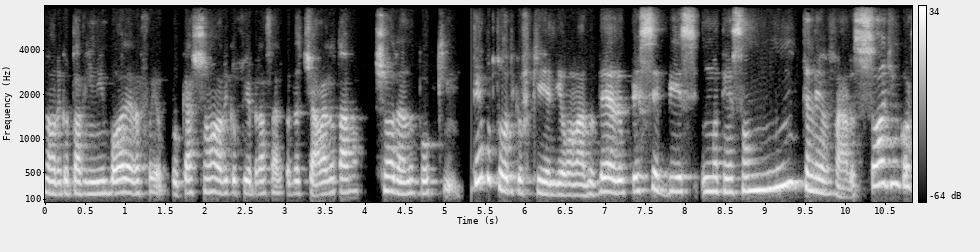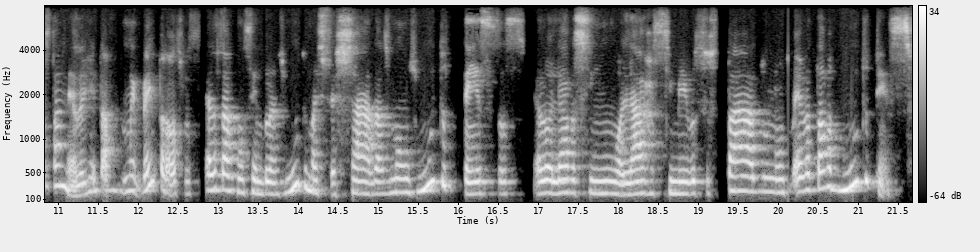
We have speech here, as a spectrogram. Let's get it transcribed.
na hora que eu estava indo embora, ela foi pro caixão, na hora que eu fui abraçar para dar tchau, ela estava chorando um pouquinho. O tempo todo que eu fiquei ali ao lado dela, eu percebi assim, uma tensão muito elevada, só de encostar nela. A gente estava bem próximos. Ela estava com o semblante muito mais fechado, as mãos muito tensas. Ela olhava assim, um olhar assim meio assustado. não- Ela estava muito tensa.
